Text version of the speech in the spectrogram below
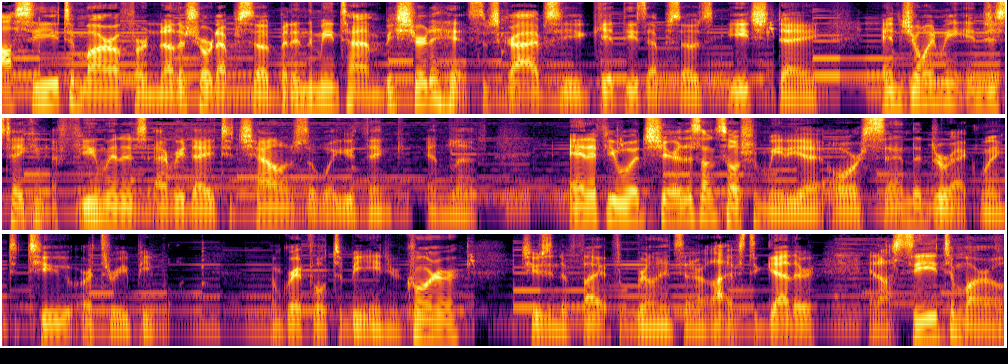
I'll see you tomorrow for another short episode, but in the meantime, be sure to hit subscribe so you get these episodes each day and join me in just taking a few minutes every day to challenge the way you think and live. And if you would, share this on social media or send a direct link to two or three people. I'm grateful to be in your corner, choosing to fight for brilliance in our lives together. And I'll see you tomorrow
